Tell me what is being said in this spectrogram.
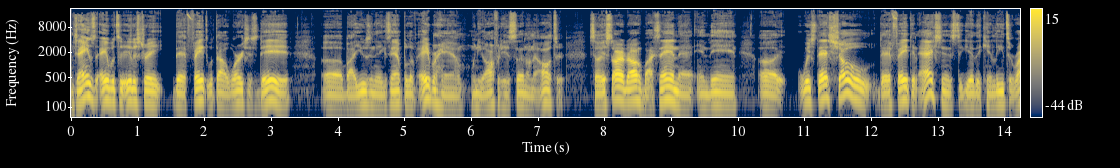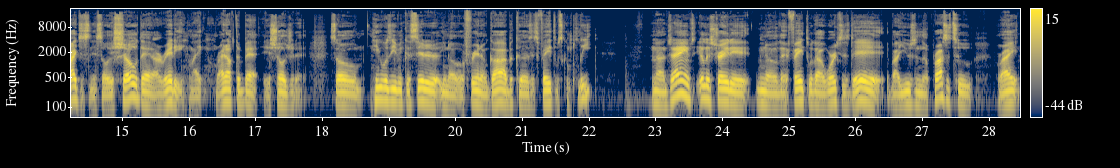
James was able to illustrate that faith without works is dead uh, by using the example of Abraham when he offered his son on the altar. So it started off by saying that, and then uh, which that showed that faith and actions together can lead to righteousness. So it showed that already, like right off the bat, it showed you that. So he was even considered, you know, a friend of God because his faith was complete. Now James illustrated, you know, that faith without works is dead by using the prostitute, right,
